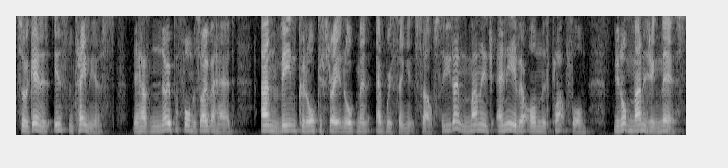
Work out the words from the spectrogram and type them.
So again, it's instantaneous. It has no performance overhead and Veeam can orchestrate and augment everything itself. So you don't manage any of it on this platform. You're not managing this.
